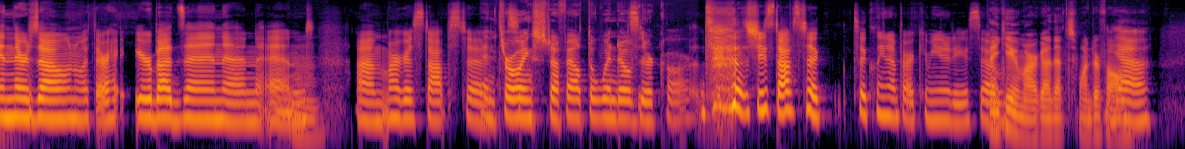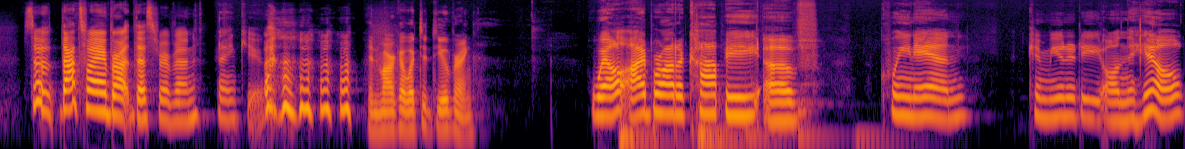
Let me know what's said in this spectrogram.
in their zone with their earbuds in and and Mm. um, Margaret stops to and throwing stuff out the window of their car. she stops to to clean up our community. So Thank you, Marga. That's wonderful. Yeah. So that's why I brought this ribbon. Thank you. And Marga, what did you bring? Well, I brought a copy of Queen Anne Community on the Hill,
